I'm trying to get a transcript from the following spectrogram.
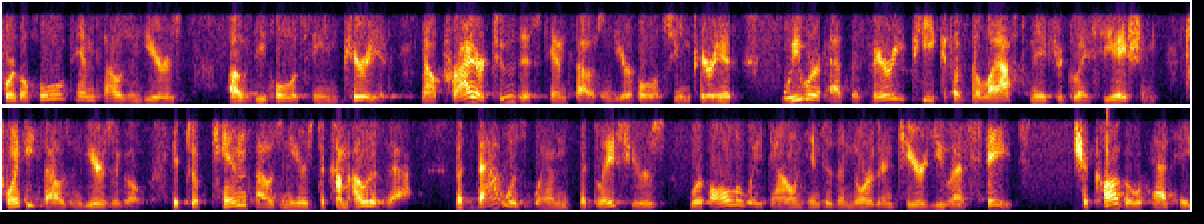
for the whole 10,000 years of the Holocene period. Now, prior to this 10,000 year Holocene period, we were at the very peak of the last major glaciation 20,000 years ago. It took 10,000 years to come out of that. But that was when the glaciers were all the way down into the northern tier U.S. states. Chicago had a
